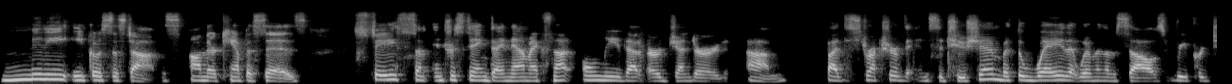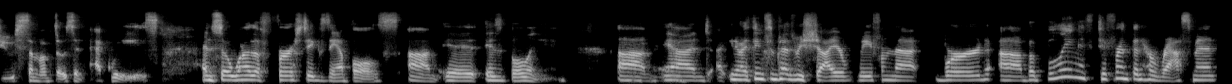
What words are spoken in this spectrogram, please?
mini ecosystems on their campuses face some interesting dynamics, not only that are gendered um, by the structure of the institution, but the way that women themselves reproduce some of those inequities. And so, one of the first examples um, is, is, bullying. Um, mm-hmm. and you know, I think sometimes we shy away from that word, uh, but bullying is different than harassment,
